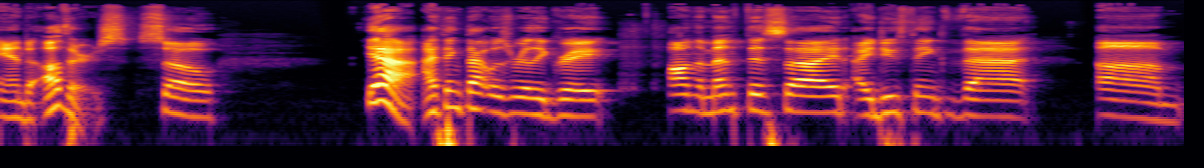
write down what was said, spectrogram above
and others. So, yeah, I think that was really great. On the Memphis side, I do think that um,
